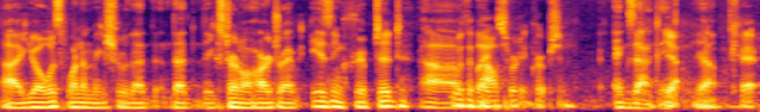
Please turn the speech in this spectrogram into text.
uh, you always want to make sure that that the external hard drive is encrypted uh, with a password encryption. Exactly. Yeah. Yeah. Okay.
